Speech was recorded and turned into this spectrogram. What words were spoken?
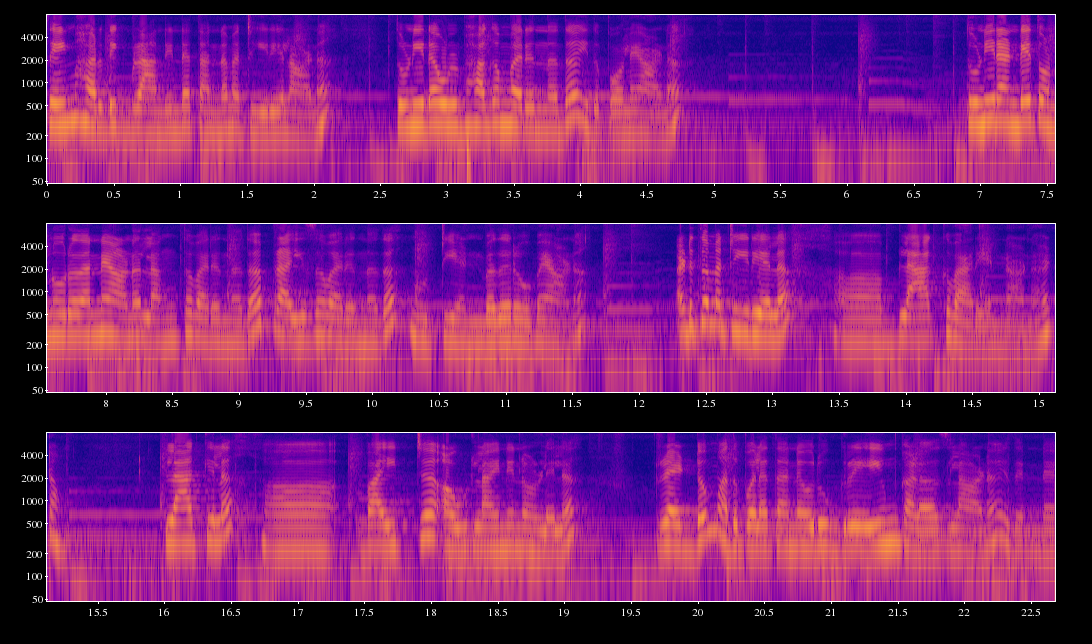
സെയിം ഹർദിക് ബ്രാൻഡിന്റെ തന്നെ മെറ്റീരിയലാണ് തുണിയുടെ ഉൾഭാഗം വരുന്നത് ഇതുപോലെയാണ്. തുണി രണ്ടേ തൊണ്ണൂറ് തന്നെയാണ് ലെങ്ത് വരുന്നത്. പ്രൈസ് വരുന്നത് നൂറ്റി എൺപത് രൂപയാണ്. അടുത്ത മെറ്റീരിയൽ ബ്ലാക്ക് വാരിയന്റ് ആണ് കേട്ടോ. ബ്ലാക്കിൽ വൈറ്റ് ഔട്ട്ലൈനിനുള്ളിൽ റെഡും അതുപോലെ തന്നെ ഒരു ഗ്രേയും കളേഴ്സിലാണ് ഇതിന്റെ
